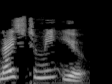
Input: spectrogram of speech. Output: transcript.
Nice to meet you.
